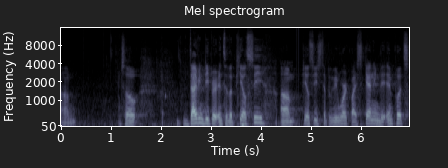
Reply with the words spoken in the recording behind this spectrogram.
Um, so diving deeper into the PLC, um, PLCs typically work by scanning the inputs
